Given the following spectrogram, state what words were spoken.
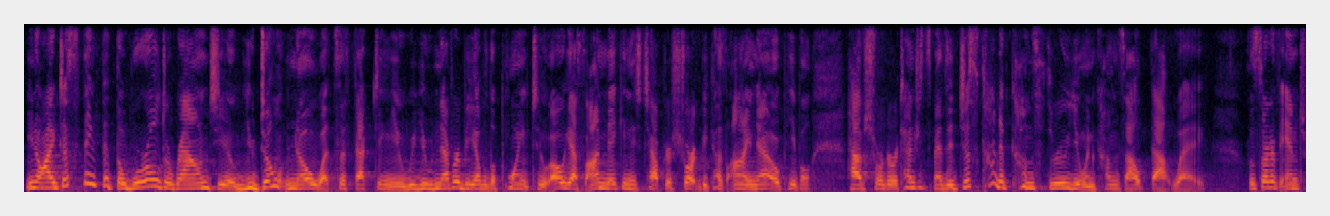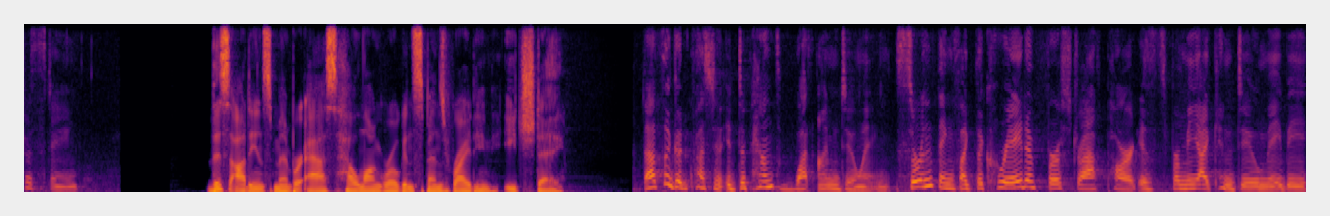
you know, I just think that the world around you, you don't know what's affecting you. You would never be able to point to, oh, yes, I'm making these chapters short because I know people have shorter attention spans. It just kind of comes through you and comes out that way. So sort of interesting. This audience member asks how long Rogan spends writing each day. That's a good question. It depends what I'm doing. Certain things, like the creative first draft part, is for me, I can do maybe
